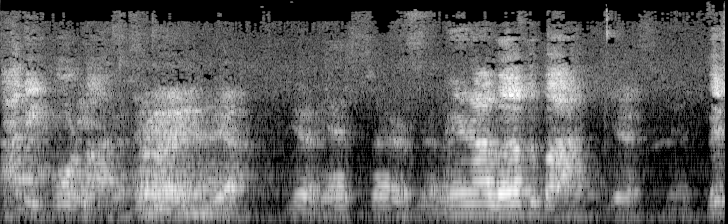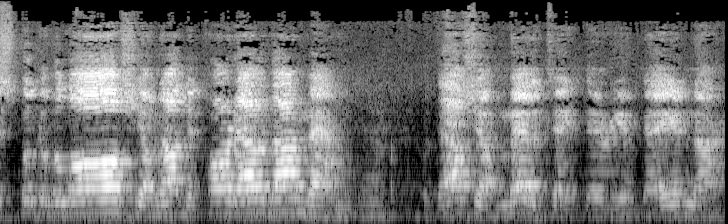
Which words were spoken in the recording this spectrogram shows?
I need more Bible. Right. Yeah. Yes. Yes, sir, brother. Man, I love the Bible. Yes. This book of the law shall not depart out of thy mouth, but thou shalt meditate therein day and night,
